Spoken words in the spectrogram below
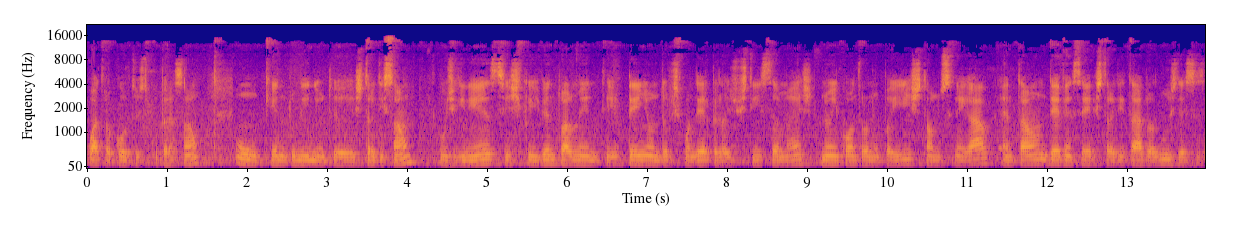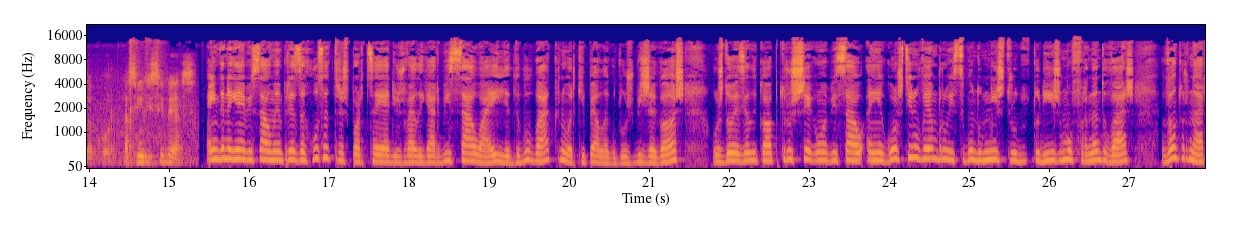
Quatro acordos de cooperação, um que é no domínio de extradição, os guineenses que eventualmente tenham de responder pela justiça, mas não encontram no país, estão no Senegal, então devem ser extraditados à luz desses acordos. Assim vice-versa. Ainda na Guiné-Bissau, uma empresa russa de transportes aéreos vai ligar Bissau à ilha de Bubac, no arquipélago dos Bijagós. Os dois helicópteros chegam a Bissau em agosto e novembro e, segundo o ministro do Turismo, Fernando Vaz, vão tornar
